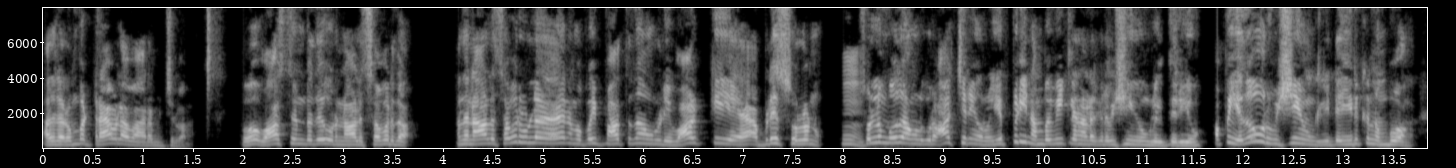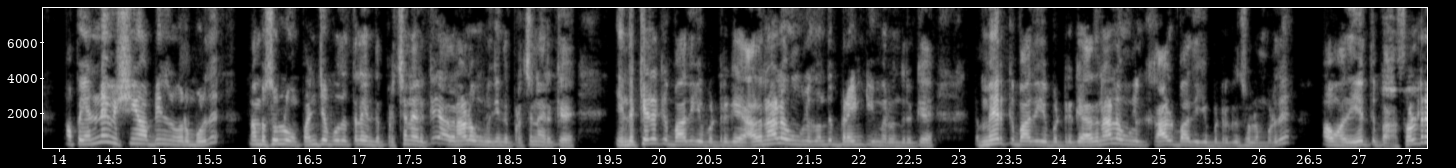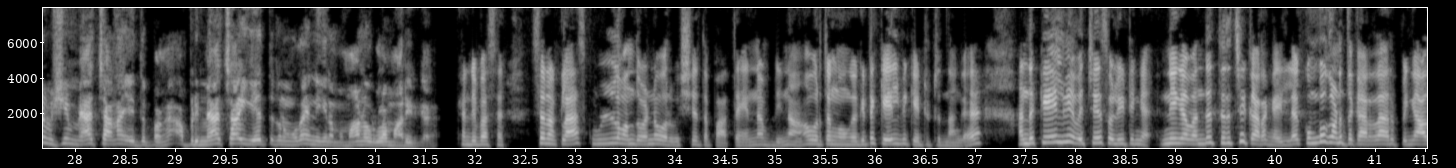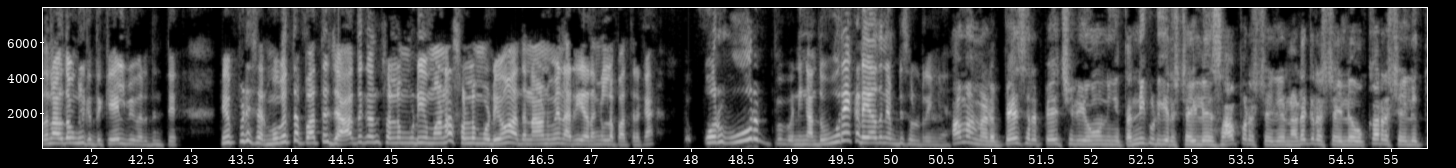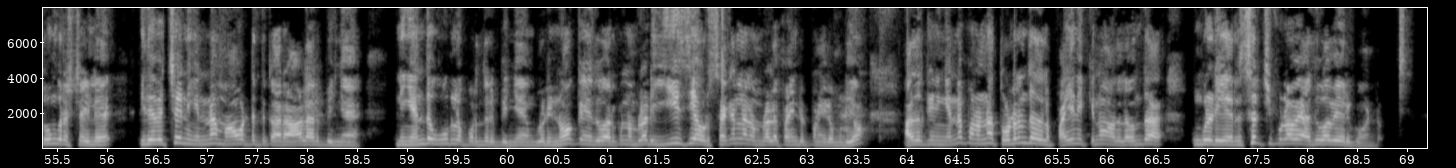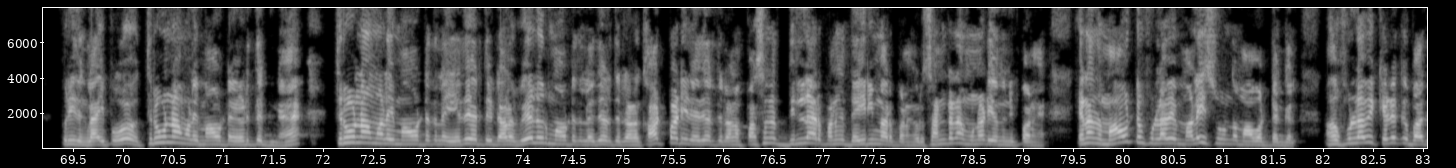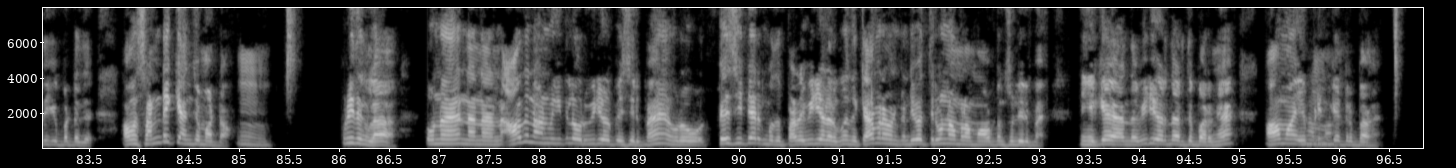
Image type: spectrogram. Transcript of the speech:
அதுல ரொம்ப டிராவல் ஆக ஆரம்பிச்சிருவாங்க. இப்போ வாஸ்துன்றது ஒரு நாலு சவர் தான். அந்த நாலு சவர் உள்ள நம்ம போய் பார்த்து தான் அவங்களுடைய வாழ்க்கையை அப்படியே சொல்லணும். சொல்லும்போது அவங்களுக்கு ஒரு ஆச்சரியம் வரும். எப்படி நம்ம வீட்டில் நடக்கிற விஷயம் இவங்களுக்கு தெரியும்? அப்போ ஏதோ ஒரு விஷயம் உங்ககிட்ட இருக்கு நம்புவாங்க. அப்போ என்ன விஷயம் அப்படின்னு வரும்போது நம்ம சொல்லுவோம் பஞ்சபூதத்தில் இந்த பிரச்சனை இருக்கு. அதனால உங்களுக்கு இந்த பிரச்சனை இருக்கு. இந்த கிழக்கு பாதிக்கப்பட்டிருக்கு. அதனால உங்களுக்கு வந்து பிரெயின் டியூமர் வந்திருக்கு. மேற்கு பாதிக்கப்பட்டிருக்கு. அதனால உங்களுக்கு கால் பாதிக்கப்பட்டிருக்குன்னு சொல்லும்பொழுது அவங்க அதை ஏத்துப்பாங்க. சொல்ற விஷயம் மேட்ச் ஆனா ஏத்துப்பாங்க. அப்படி மேட்ச் ஆகி ஏத்துக்கணும் தான் இன்னைக்கு நம்ம மாணவர்களா மாறி இருக்காங்க கண்டிப்பா சார் சார் நான் கிளாஸ்க்கு உள்ள வந்த உடனே ஒரு விஷயத்த பார்த்தேன். என்ன அப்படின்னா ஒருத்தவங்க உங்ககிட்ட கேள்வி கேட்டுட்டு இருந்தாங்க அந்த கேள்வியை வச்சே சொல்லிட்டீங்க. நீங்க வந்து திருச்சிக்காரங்க இல்ல கும்பகோணத்துக்காரரா இருப்பீங்க. அதனாலதான் உங்களுக்கு இந்த கேள்வி வருதுன்ட்டு. எப்படி சார் முகத்தை பார்த்து ஜாதகம் சொல்ல முடியுமானா சொல்ல முடியும். அதை நானுமே நிறைய இடங்கள்ல பார்த்துருக்கேன். ஒரு ஊர் நீங்க அந்த ஊரே கிடையாதுன்னு எப்படி சொல்றீங்க? ஆமா மேடம் பேசுற பேச்சுலயும் நீங்க தண்ணி குடிக்கிற ஸ்டைலு சாப்பிட்ற ஸ்டைலு நடக்கிற ஸ்டைலு உட்கார ஸ்டைலு தூங்குற ஸ்டைலு இதை வச்சே நீங்க என்ன மாவட்டத்துக்கார ஆளா இருப்பீங்க? நீங்க எந்த ஊர்ல பிறந்திருப்பீங்க? உங்களுடைய நோக்கம் எதுவா இருக்கும் நம்மளால ஈஸியா ஒரு செகண்ட்ல நம்மளால ஃபைண்ட் அவுட் பண்ணிட முடியும். அதற்கு நீங்க என்ன பண்ணணும்னா தொடர்ந்து அதுல பயணிக்கணும். அதுல வந்து உங்களுடைய ரிசர்ச் ஃபுல்லாவே அதுவாவே இருக்க வேண்டும். புரியுதுங்களா? இப்போ திருவண்ணாமலை மாவட்டம் எடுத்துக்கங்க. திருவண்ணாமலை மாவட்டத்துல எது எடுத்துக்கிட்டாலும் வேலூர் மாவட்டத்துல எது எடுத்துக்கிட்டாலும் காட்பாடியில எது எடுத்துக்கிட்டாலும் பசங்க தில்லா இருப்பானுங்க தைரியமா இருப்பானுங்க. ஒரு சண்டைனா முன்னாடி வந்து நிப்பானுங்க. ஏன்னா அந்த மாவட்டம் ஃபுல்லாவே மலை சூழ்ந்த மாவட்டங்கள். அவன் ஃபுல்லாவே கிழக்கு பாதிக்கப்பட்டது. அவன் சண்டைக்கு அஞ்ச மாட்டான். புரியுதுங்களா? ஒன்று நான் நான் ஆதன் ஆன்மீகத்தில் ஒரு வீடியோவில் பேசியிருப்பேன். ஒரு பேசிட்டே இருக்கும்போது பல வீடியோவில் இருக்கும். இந்த கேமராமேன் கண்டிப்பாக திருவண்ணாமலை மாவட்டம் சொல்லியிருப்பேன். நீங்கள் கே அந்த வீடியோ இருந்தால் எடுத்து பாருங்க. ஆமாம் எப்படின்னு. கேட்டிருப்பாங்க.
